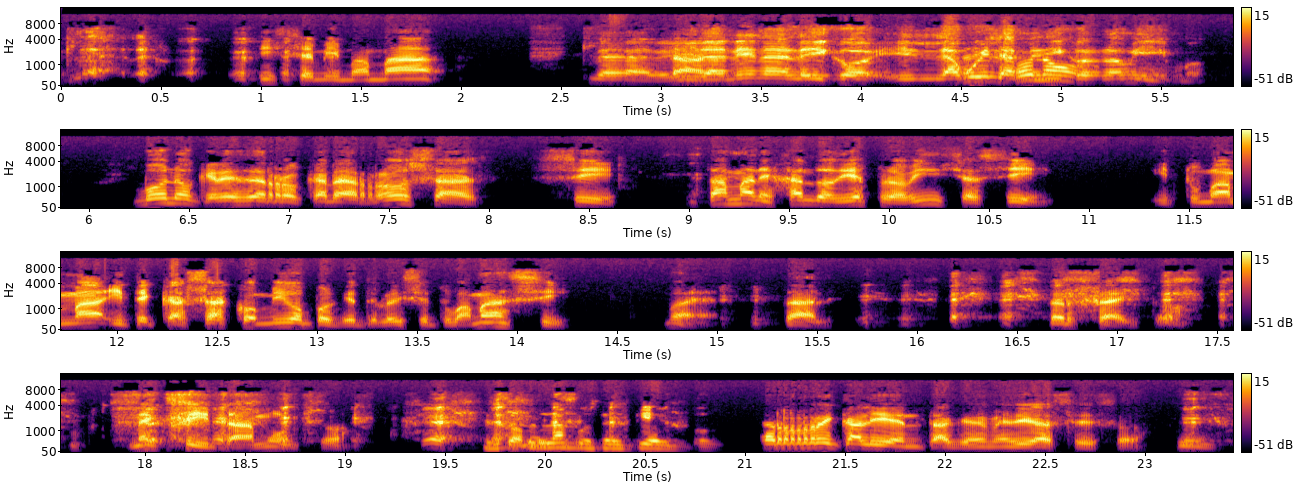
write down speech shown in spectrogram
claro. Dice mi mamá, claro. Claro. Y la nena le dijo, y la abuela me no- dijo lo mismo. ¿vos no querés derrocar a Rosas? Sí. ¿Estás manejando 10 provincias? Sí. ¿Y tu mamá, y te casás conmigo porque te lo dice tu mamá? Sí. Bueno, dale. Perfecto. Me excita mucho. Eso me Hablamos el tiempo. recalienta que me digas eso. Sí.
